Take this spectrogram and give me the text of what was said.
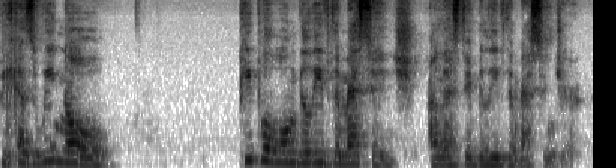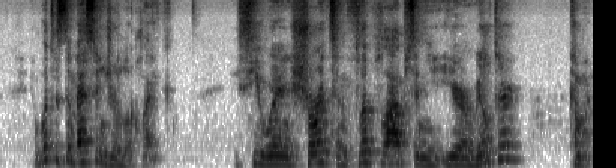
Because we know people won't believe the message unless they believe the messenger. And what does the messenger look like? Is he wearing shorts and flip flops and you're a realtor? Come on,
